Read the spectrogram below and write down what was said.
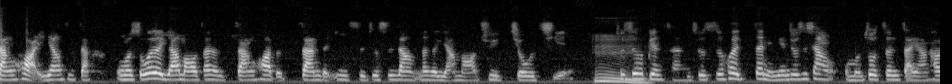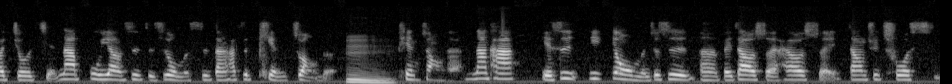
鰪化一样是脏，我们所谓的羊毛毡的脏话的鰪的意思，就是让那个羊毛去纠结，嗯，就是会变成，就是会在里面，就是像我们做针毡一样，它会纠结。那不一样是，只是我们丝簪它是片状的，嗯，片状的，那它也是利用我们就是呃肥皂水还有水这样去搓洗，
